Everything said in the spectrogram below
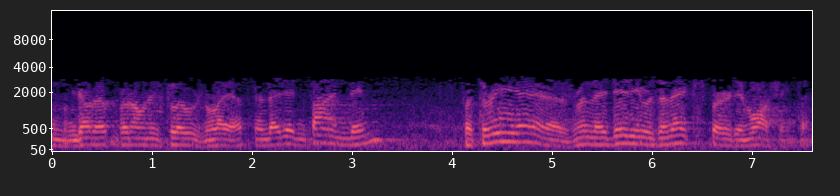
and got up and put on his clothes and left, and they didn't find him for three years. When they did, he was an expert in Washington.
